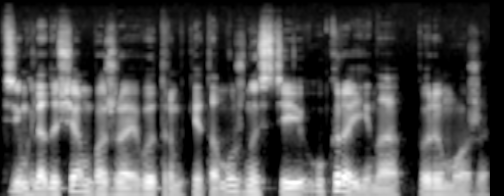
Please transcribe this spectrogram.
Всім глядачам бажаю витримки та мужності. Україна переможе.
